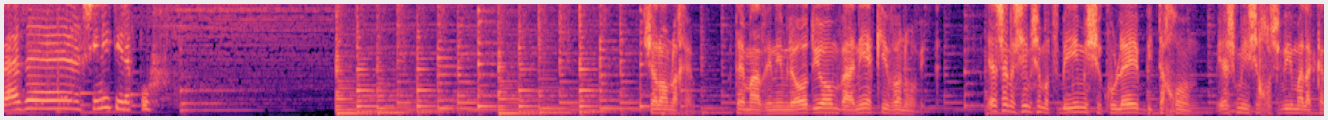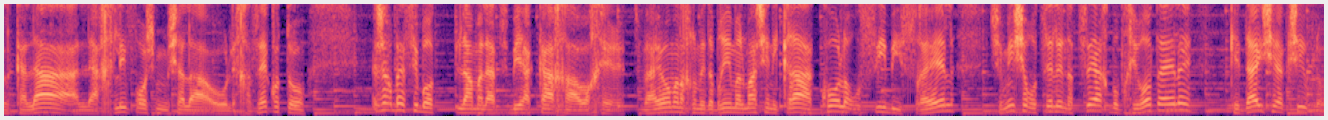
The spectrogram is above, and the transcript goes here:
ואז אה, שיניתי לקוף. שלום לכם, אתם מאזינים לעוד יום ואני עקיבא נוביק. יש אנשים שמצביעים משיקולי ביטחון, יש מי שחושבים על הכלכלה, על להחליף ראש ממשלה או לחזק אותו. יש הרבה סיבות למה להצביע ככה או אחרת, והיום אנחנו מדברים על מה שנקרא הקול הרוסי בישראל, שמי שרוצה לנצח בבחירות האלה, כדאי שיקשיב לו.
